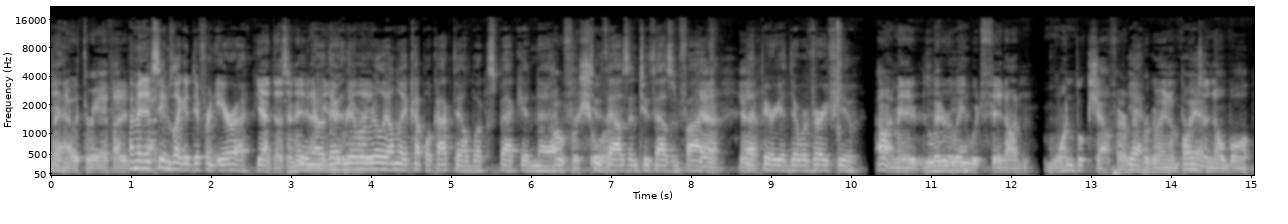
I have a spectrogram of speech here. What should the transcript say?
Yeah. Than 03. I thought it. I mean, it seems in- like a different era. yeah, doesn't it? You know, I mean, there it there were really only a couple cocktail books back in uh, Oh, for sure. 2000, 2005. Yeah, yeah. That period, there were very few. Oh, I mean, it literally Yeah. would fit on one bookshelf. I remember Yeah. going to Barnes yeah. and Noble,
